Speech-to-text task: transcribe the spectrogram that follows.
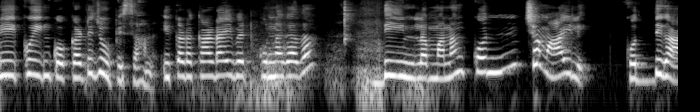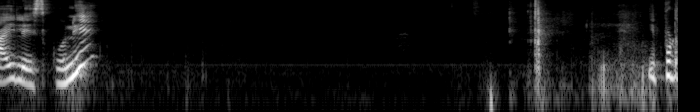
మీకు ఇంకొకటి చూపిస్తాను. ఇక్కడ కడాయి పెట్టుకున్నా కదా దీనిలో మనం కొంచెం ఆయిల్ కొద్దిగా ఆయిల్ వేసుకొని ఇప్పుడు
